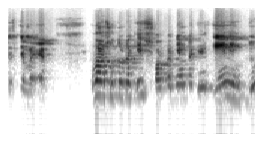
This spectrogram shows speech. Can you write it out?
ধরছি আমরা এন এবার সূত্রটা কি? শর্টকাট নিয়মটা কি N into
